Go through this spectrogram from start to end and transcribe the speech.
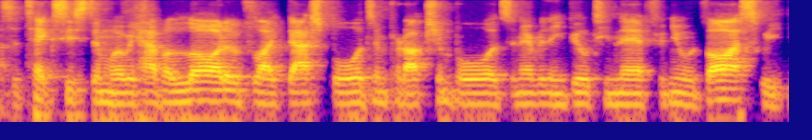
It's a tech system where we have a lot of like dashboards and production boards and everything built in there for new advice. We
